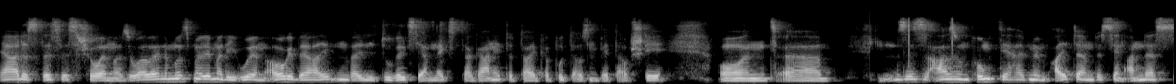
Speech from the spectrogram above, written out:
Ja, das, das ist schon immer so. Aber da muss man immer die Uhr im Auge behalten, weil du willst ja am nächsten Tag gar nicht total kaputt aus dem Bett aufstehen. Und äh, Das ist auch so ein Punkt, der halt mit dem Alter ein bisschen anders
